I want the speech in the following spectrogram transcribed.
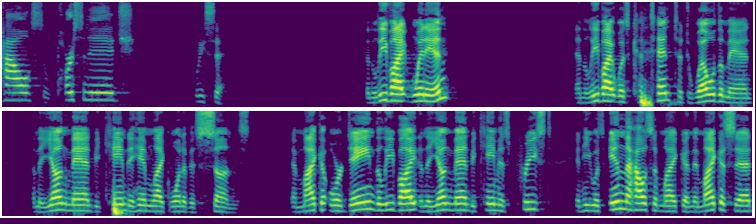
house, a parsonage. What do you say? And the Levite went in, and the Levite was content to dwell with the man, and the young man became to him like one of his sons. And Micah ordained the Levite, and the young man became his priest, and he was in the house of Micah. And then Micah said,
